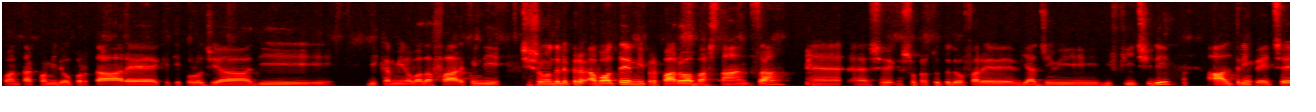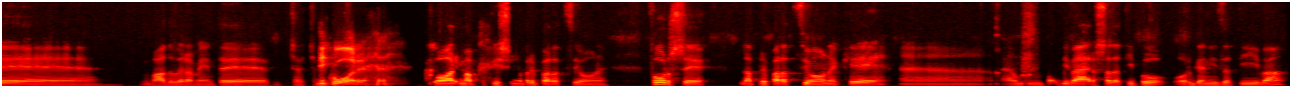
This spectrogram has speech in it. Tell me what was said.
quanta acqua mi devo portare, che tipologia di, di cammino vado a fare, quindi ci sono delle pre- a volte mi preparo abbastanza, eh, se, soprattutto devo fare viaggi difficili, altri invece eh, vado veramente cioè, di cuore. Cuore, ma pochissima preparazione. Forse la preparazione che eh, è un po' diversa da tipo organizzativa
